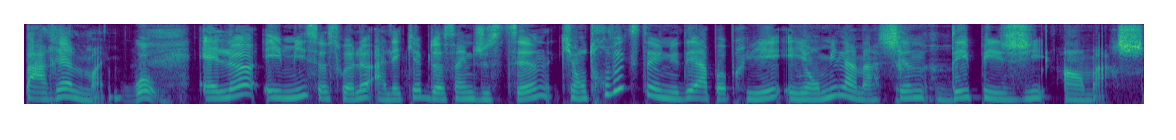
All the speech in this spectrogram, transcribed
Par elle-même. Wow. Elle a émis ce souhait-là à l'équipe de Sainte-Justine qui ont trouvé que c'était une idée appropriée et ont mis la machine DPJ en marche.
